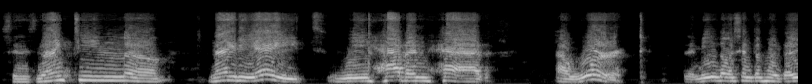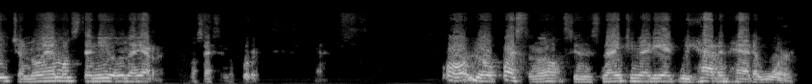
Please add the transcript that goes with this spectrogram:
Since 1998, we haven't had a war. De 1998 no hemos tenido una guerra. No sé, se me ocurre. O lo opuesto, ¿no? Since 1998, we haven't had a war.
